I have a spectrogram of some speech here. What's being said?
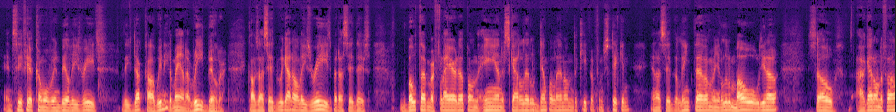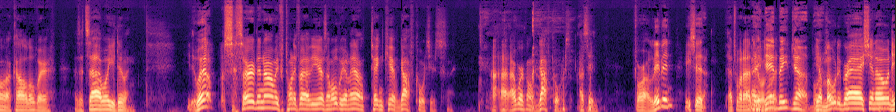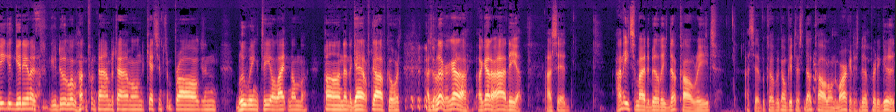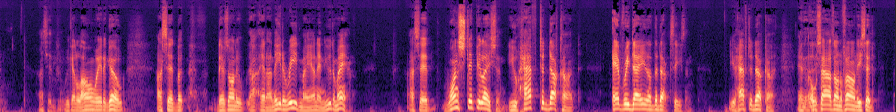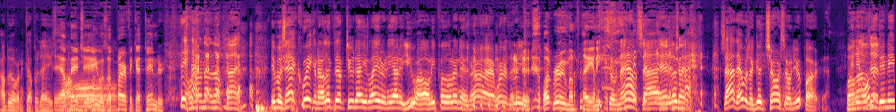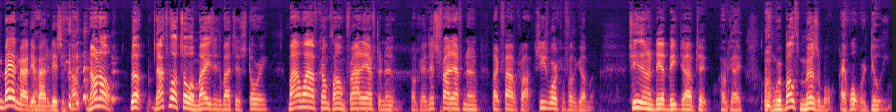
and see if he'll come over and build these reeds, these duck calls. We need a man, a reed builder, because I said we got all these reeds, but I said there's both of them are flared up on the end. It's got a little dimple in them to keep it from sticking. And I said the length of them and a little mold, you know. So I got on the phone. I called over. I said, Si, what are you doing? He said, well, served in the army for 25 years. I'm over here now taking care of golf courses. I, I, I work on a golf course. I said, for a living? He said, that's what I do. I Hey, was like, deadbeat job, boy. yeah, mow the grass, you know, and he could get in it. You do a little hunting from time to time on catching some frogs and blue winged teal lighting on the pond and the golf golf course. I said, look, I got a I got an idea. I said, I need somebody to build these duck call reeds. I said because we're gonna get this duck call on the market. It's doing pretty good. I said we got a long way to go. I said, but there's only and I need a reed man, and you the man. I said, one stipulation you have to duck hunt every day of the duck season. You have to duck hunt. And old Si's on the phone, he said, I'll be over in a couple of days. Yeah, I bet you he was a Oh. perfect attender. Oh no, no, no, hey. It was that quick, and I looked up two days later, and he had a U-Haul. He pulled in there. and, All right, where's the reed? what room I'm staying in? So now, Si, you look back. Si, that was a good choice on your part. Well, and your I woman in- didn't even badmouth you about it, did she? Uh, no, no. Look, that's what's so amazing about this story. My wife comes home Friday afternoon. Okay, this Friday afternoon, like five o'clock. She's working for the government. She's in a deadbeat job too. Okay, we're both miserable at what we're doing.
